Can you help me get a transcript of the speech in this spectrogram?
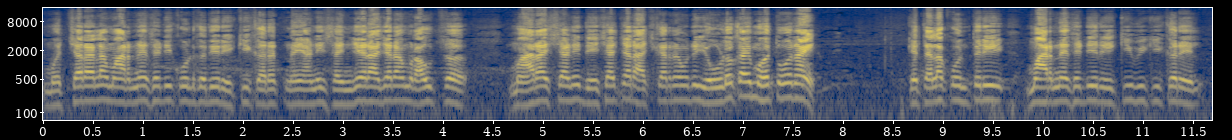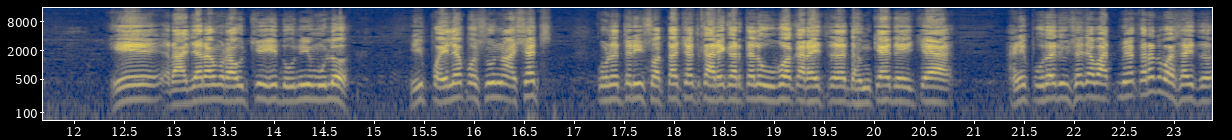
मच्छराला मारण्यासाठी कोण कधी रेकी करत नाही आणि संजय राजाराम राऊतचं महाराष्ट्र आणि देशाच्या राजकारणामध्ये एवढं काय महत्त्व नाही की त्याला कोणतरी मारण्यासाठी रेकी विकी करेल. हे राजाराम राऊतचे हे दोन्ही मुलं ही पहिल्यापासून अशाच कोणीतरी स्वतःच्याच कार्यकर्त्याला उभं करायचं धमक्या द्यायच्या आणि पुऱ्या दिवसाच्या बातम्या करत बसायचं.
